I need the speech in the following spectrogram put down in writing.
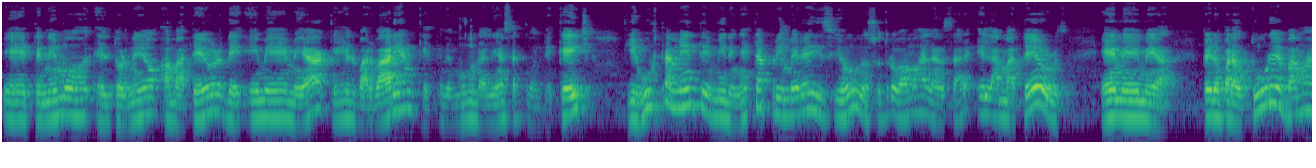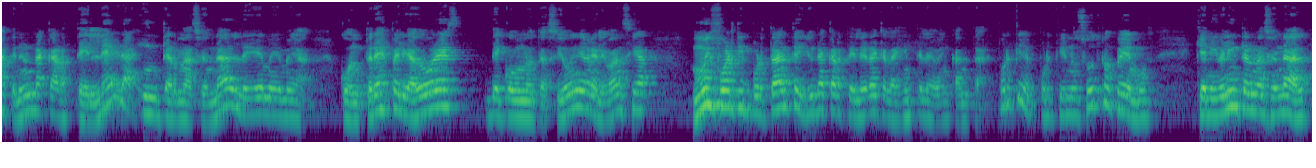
Eh, tenemos el torneo amateur de MMA, que es el Barbarian, que tenemos una alianza con The Cage. Y justamente, miren, esta primera edición nosotros vamos a lanzar el Amateurs MMA. Pero para octubre vamos a tener una cartelera internacional de MMA con tres peleadores de connotación y relevancia muy fuerte, importante y una cartelera que a la gente le va a encantar. ¿Por qué? Porque nosotros vemos que a nivel internacional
